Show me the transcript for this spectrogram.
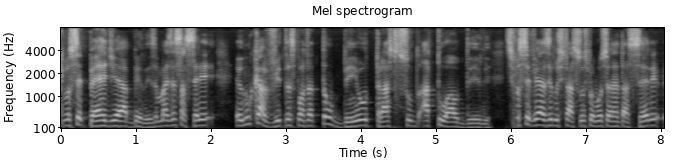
que você perde a beleza. Mas essa série eu nunca vi transportar tão bem o traço atual dele. Se você vê as ilustrações promocionais da série,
